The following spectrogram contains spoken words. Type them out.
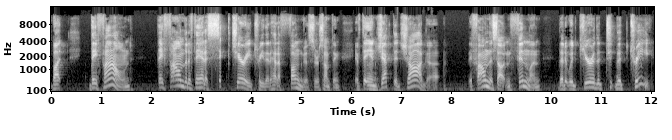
But they found they found that if they had a sick cherry tree that had a fungus or something, if they injected chaga, they found this out in Finland that it would cure the t- the tree.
